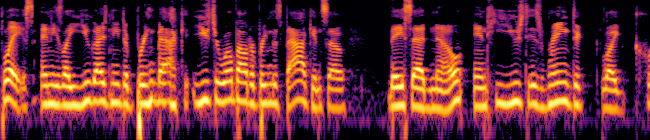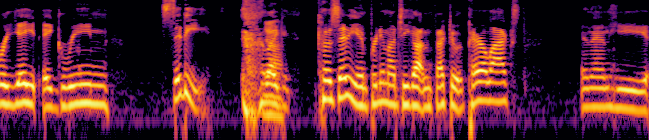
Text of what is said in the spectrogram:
place. And he's like, You guys need to bring back use your willpower to bring this back. And so they said no, and he used his ring to like create a green city. like Coast City, and pretty much he got infected with parallax, and then he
